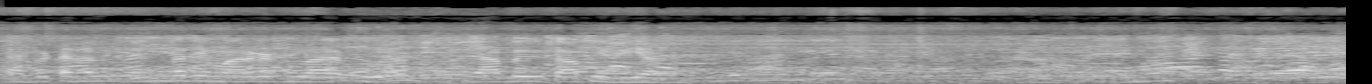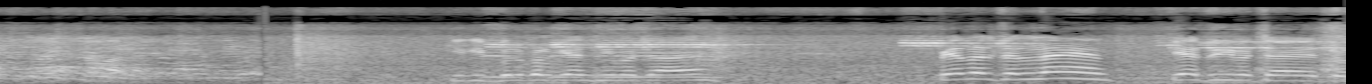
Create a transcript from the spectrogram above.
यहाँ पे टनल के अंदर ये मार्केट खुला है पूरा। यहाँ पे भी काफ़ी भीड़ है। क्योंकि बिल्कुल गैस नहीं बचा है। पैदल चल रहे हैं कैसे है तो।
